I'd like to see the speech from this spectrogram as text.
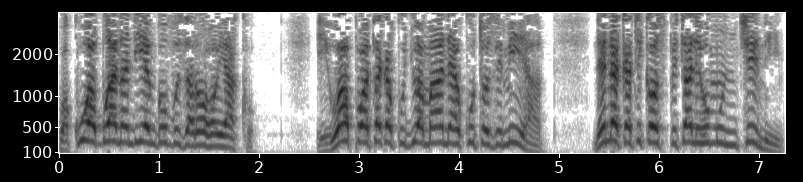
kwa kuwa bwana ndiye nguvu za roho yako. Iwapo wataka kujua maana ya kutozimia nenda katika hospitali humu nchini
